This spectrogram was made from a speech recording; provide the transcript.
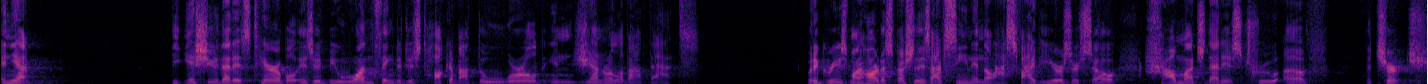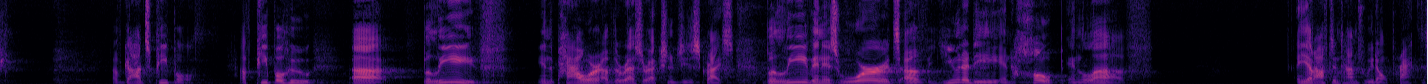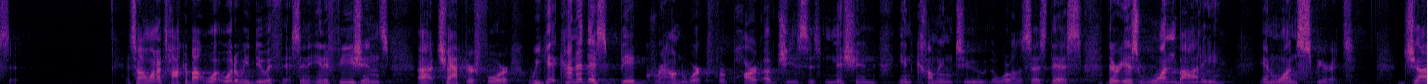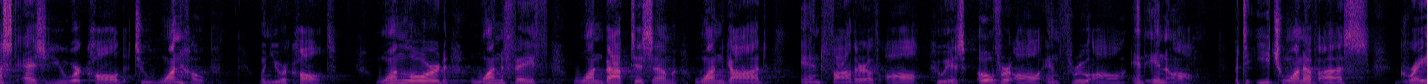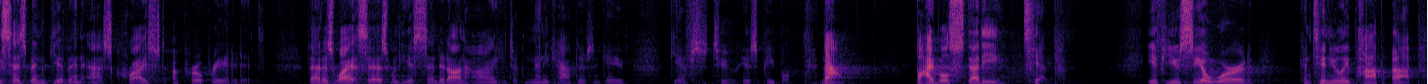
And yet, the issue that is terrible is it would be one thing to just talk about the world in general about that. But it grieves my heart, especially as I've seen in the last five years or so, how much that is true of the church. of God's people, of people who uh, believe in the power of the resurrection of Jesus Christ, believe in his words of unity and hope and love. And yet, oftentimes, we don't practice it. And so I want to talk about what, what do we do with this. In, in Ephesians uh, chapter 4, we get kind of this big groundwork for part of Jesus' mission in coming to the world. It says this There is one body and one spirit, just as you were called to one hope when you were called. One Lord, one faith, one baptism, one God and Father of all, who is over all and through all and in all. But to each one of us, Grace has been given as Christ appropriated it. That is why it says, when he ascended on high, he took many captives and gave gifts to his people. Now, Bible study tip. If you see a word continually pop up,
